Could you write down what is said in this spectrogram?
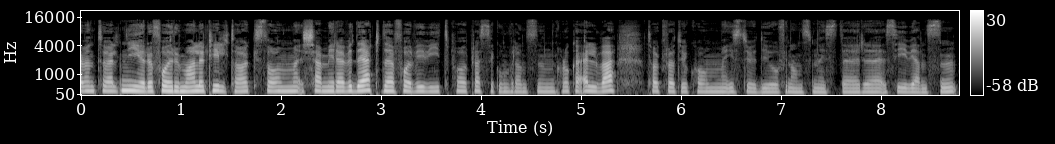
eventuelt nye reformer eller tiltak som kommer i revidert, det får vi vite på pressekonferansen klokka 11. Takk for at du kom i studio, finansminister Siv Jensen.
